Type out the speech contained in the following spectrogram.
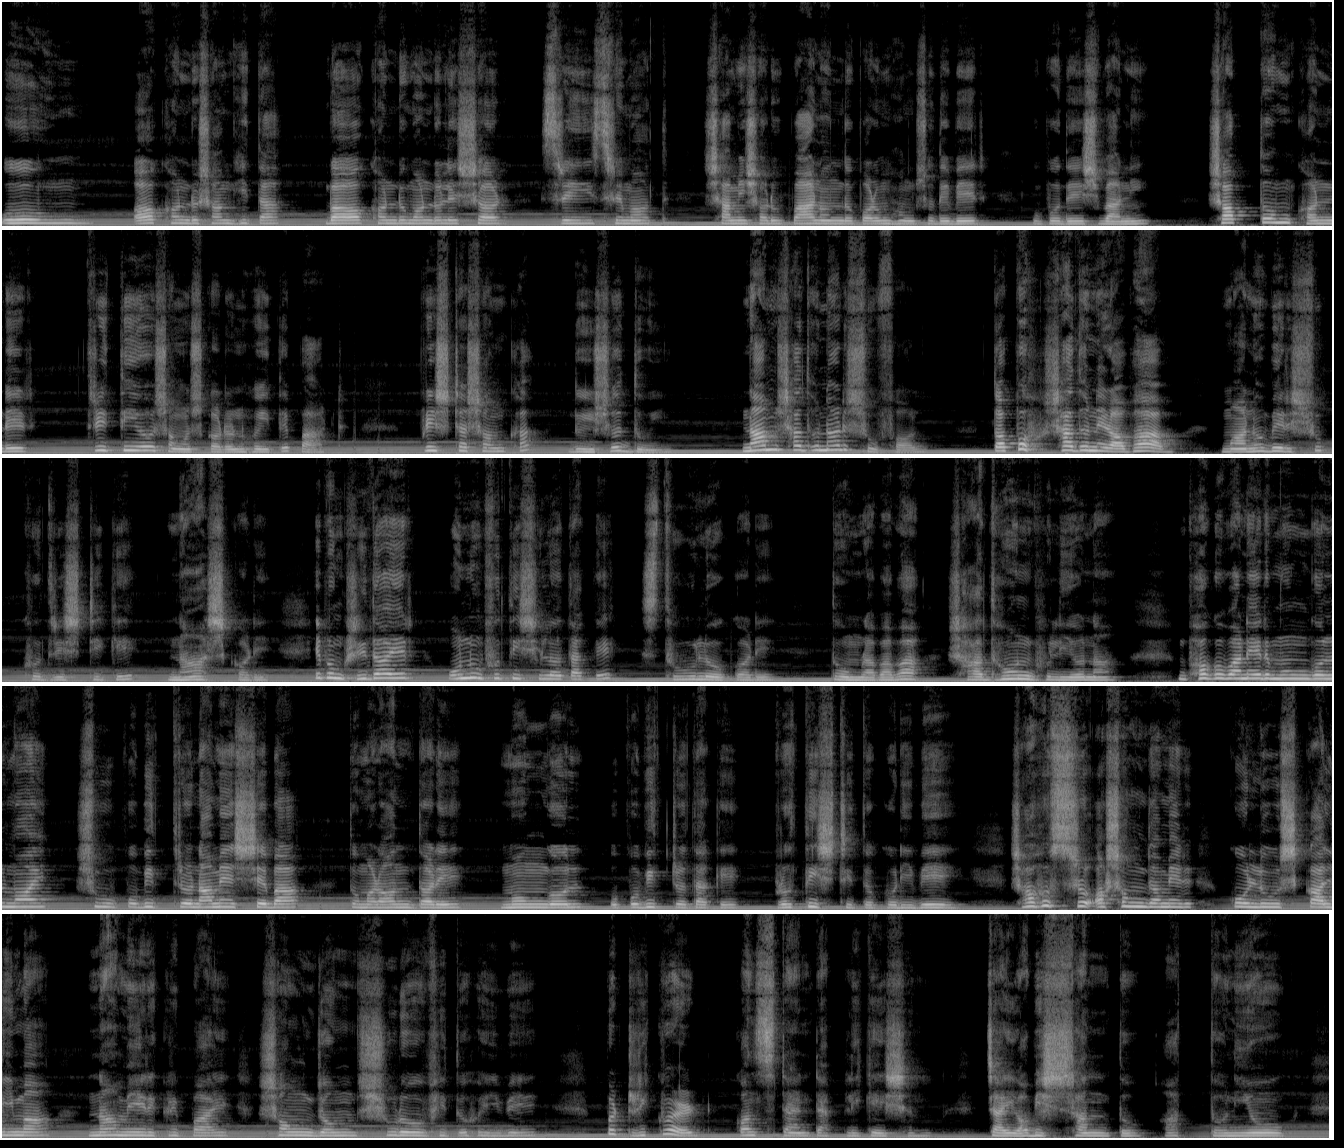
ওম অখণ্ড সংহিতা বা অখণ্ড মণ্ডলেশ্বর শ্রী শ্রীমৎ স্বামী স্বরূপানন্দ পরমহংসদেবের উপদেশ বাণী সপ্তম খণ্ডের তৃতীয় সংস্করণ হইতে পাঠ। পৃষ্ঠা সংখ্যা দুইশো দুই। নাম সাধনার সুফল। তপঃ সাধনের অভাব মানবের সূক্ষ্ম দৃষ্টিকে নাশ করে এবং হৃদয়ের অনুভূতিশীলতাকে স্থূল করে। তোমরা বাবা, সাধন ভুলিও না। ভগবানের মঙ্গলময়, সুপবিত্র নামের সেবা তোমার অন্তরে মঙ্গল ও পবিত্রতাকে প্রতিষ্ঠিত করিবে। সহস্র অসংযমের কলুষ কালিমা নামের কৃপায় সংযম সুরভিত হইবে। বাট রিকোয়ার্ড কনস্ট্যান্ট অ্যাপ্লিকেশন চাই অবিশ্রান্ত আত্মনিয়োগ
